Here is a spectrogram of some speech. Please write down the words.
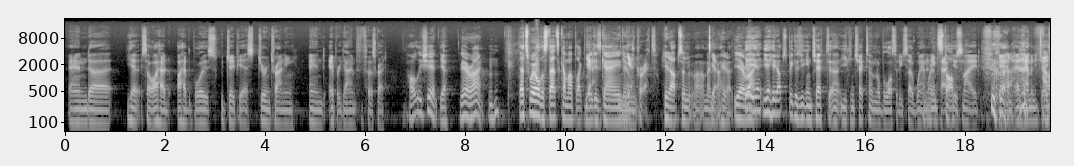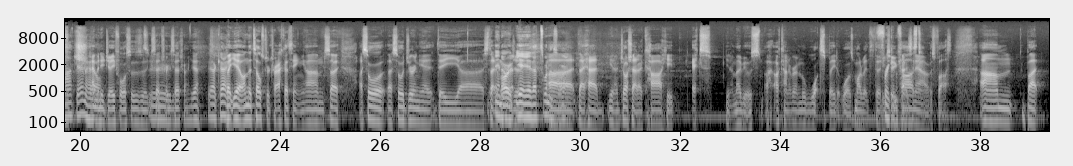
and uh, yeah, so I had I had the boys with GPS during training and every game for first grade. Holy shit. Yeah. Yeah, right. Mm-hmm. That's where all the stats come up, like Yeah. meters gained. Yeah, and correct. Hit ups and uh, maybe Yeah. not hit ups. Yeah, yeah, right. yeah, yeah, hit ups because you can check uh, you can check terminal velocity. So when And an when it impact stops. is made, yeah, and, and how many g hell. how many g forces, etc., etc. Yeah, Yeah, okay. But yeah, on the Telstra tracker thing, um, so I saw I saw during the the uh, state of origin, Yeah, yeah, that's when I saw uh, They had you know Josh Addo-Carr hit X. You know, maybe it was I, I can't remember what speed it was. Might have been thirty two Freaking k's fast. an hour. It was fast. Um, but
